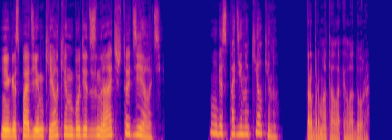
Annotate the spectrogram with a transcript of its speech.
«И господин Келкин будет знать, что делать». «Господину Келкину», — пробормотала Эладора,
